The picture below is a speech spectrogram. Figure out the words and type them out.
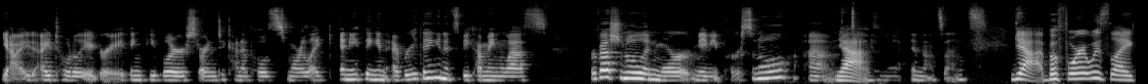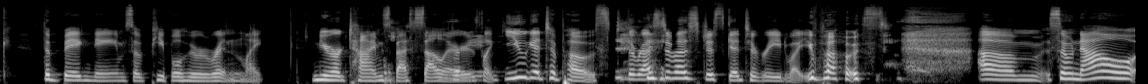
yeah, I, I totally agree. I think people are starting to kind of post more like anything and everything, and it's becoming less professional and more maybe personal. Um, yeah, in that, in that sense. Yeah, before it was like the big names of people who were written like New York Times bestsellers. Right. Like you get to post. The rest of us just get to read what you post. Um so now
